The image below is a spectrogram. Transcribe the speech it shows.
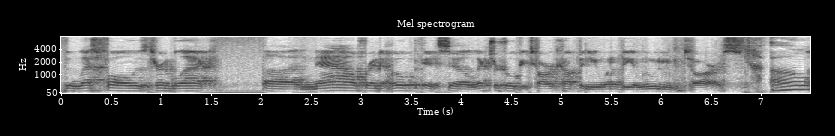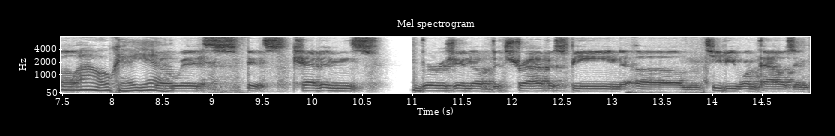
the Les Paul is Eternal Black. Uh, now, End of Hope, it's an electrical guitar company, one of the aluminum guitars. Oh wow! Okay, yeah. So it's it's Kevin's version of the Travis Bean um, TB 1000.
